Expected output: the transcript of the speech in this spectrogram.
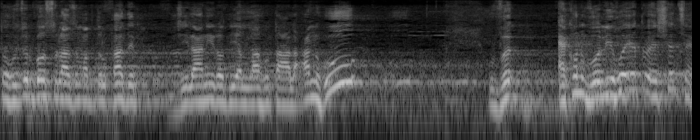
তো হুজুর গৌসুল আজম আব্দুল কাদের জিলানি রদি আল্লাহ আনহু এখন বলি হয়ে তো এসেছে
